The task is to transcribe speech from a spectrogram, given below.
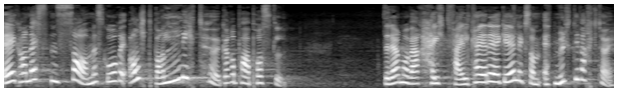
Jeg har nesten samme score i alt, bare litt høyere på apostel. Det der må være helt feil. Hva er det jeg er? liksom? Et multiverktøy?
